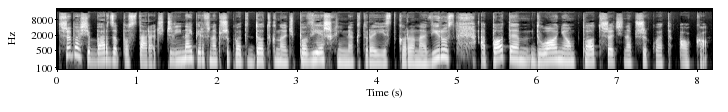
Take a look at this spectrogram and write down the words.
trzeba się bardzo postarać, czyli najpierw na przykład dotknąć powierzchni, na której jest koronawirus, a potem dłonią potrzeć na przykład oko.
